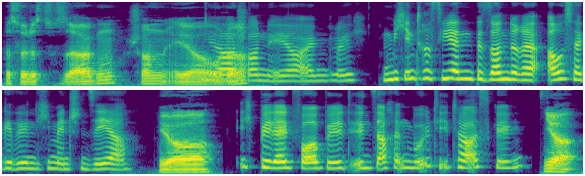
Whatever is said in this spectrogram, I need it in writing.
Was würdest du sagen? Schon eher, ja, oder? schon eher eigentlich. Mich interessieren besondere, außergewöhnliche Menschen sehr. Ja. Ich bin ein Vorbild in Sachen Multitasking. Ja.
